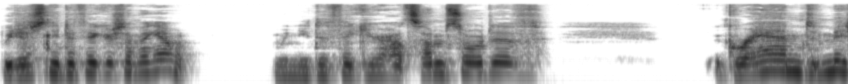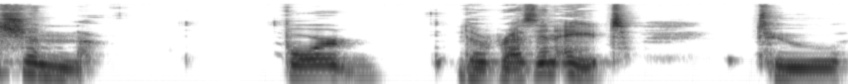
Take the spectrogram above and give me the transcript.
we just need to figure something out. We need to figure out some sort of grand mission for the Resonate to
